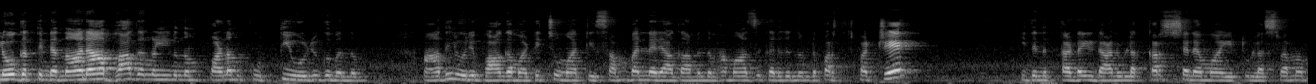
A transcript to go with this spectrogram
ലോകത്തിന്റെ നാനാഭാഗങ്ങളിൽ നിന്നും പണം കുത്തി ഒഴുകുമെന്നും അതിലൊരു ഭാഗം അടിച്ചു മാറ്റി സമ്പന്നരാകാമെന്നും ഹമാസ് കരുതുന്നുണ്ട്. പക്ഷേ ഇതിന് തടയിടാനുള്ള കർശനമായിട്ടുള്ള ശ്രമം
